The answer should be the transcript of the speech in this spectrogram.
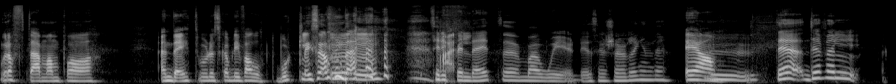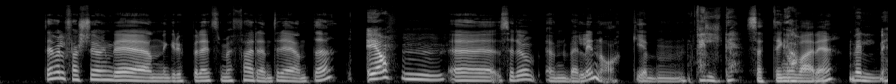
Hvor ofte er man på en date hvor du skal bli valgt bort, liksom? Det, Trippeldate er bare weird i seg sjøl, egentlig. ja. Det, det, er vel, det er vel første gang det er en gruppedate som er færre enn tre jenter. ja. Mm. Eh, så det er jo en veldig naken Veldig. setting å være i. Veldig,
